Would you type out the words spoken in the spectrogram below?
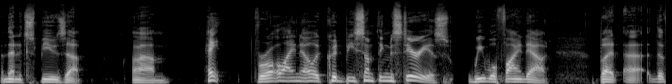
and then it spews up. Um, hey, for all I know, it could be something mysterious. We will find out. But uh, the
